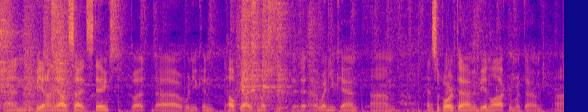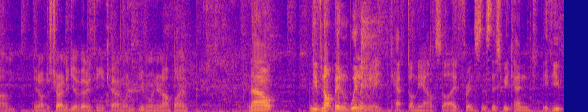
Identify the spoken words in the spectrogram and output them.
and being on the outside stinks. But uh, when you can help guys as much as uh, when you can, um, and support them and be in the locker room with them. Um, you know, just trying to give anything you can when even when you're not playing. Now, you've not been willingly kept on the outside. For instance, this weekend, if you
